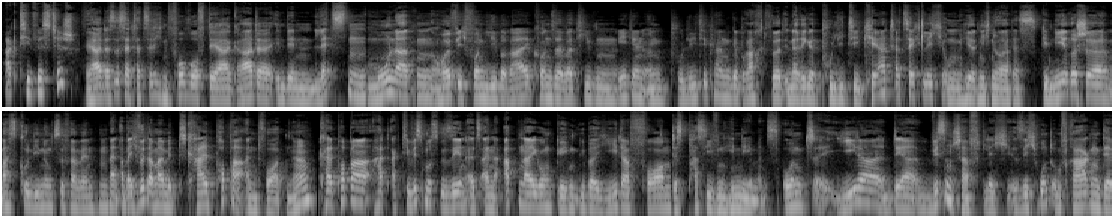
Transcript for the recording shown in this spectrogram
aktivistisch? Ja, das ist ja tatsächlich ein Vorwurf, der gerade in den letzten Monaten häufig von liberal-konservativen Medien und Politikern gebracht wird. In der Regel Politiker tatsächlich, um hier nicht nur das generische Maskulinum zu verwenden. Nein, aber ich würde da mal mit Karl Popper antworten. Ne? Karl Popper hat Aktivismus gesehen als eine Abneigung gegenüber jeder Form des passiven Hinnehmens. Und äh, jeder, der wissenschaftlich sich rund um Fragen der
